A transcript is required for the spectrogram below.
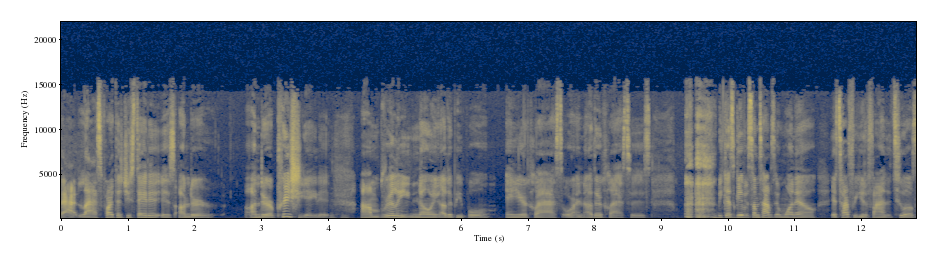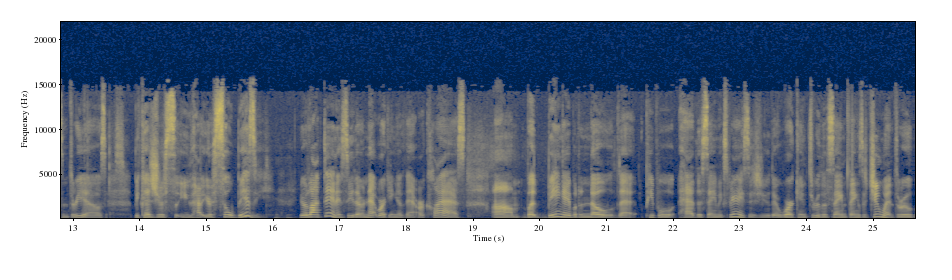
that last part that you stated is under underappreciated. Um, really knowing other people in your class or in other classes, because given sometimes in one L it's hard for you to find the two Ls and three Ls because you're so, you ha- you're so busy. You're locked in. It's either a networking event or class. Um, but being able to know that people had the same experience as you, they're working through the same things that you went through,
